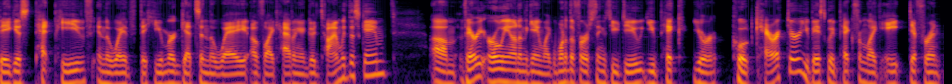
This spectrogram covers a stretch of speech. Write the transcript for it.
biggest pet peeve in the way that the humor gets in the way of like having a good time with this game. Um, very early on in the game, like one of the first things you do, you pick your quote character. You basically pick from like eight different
